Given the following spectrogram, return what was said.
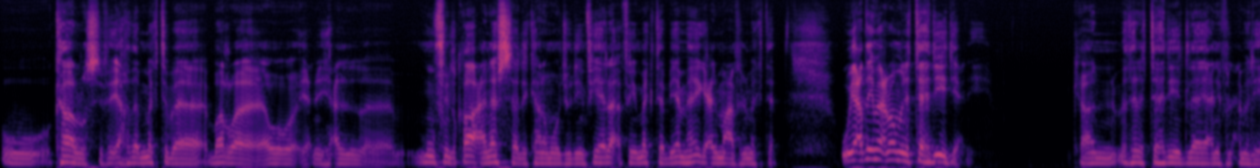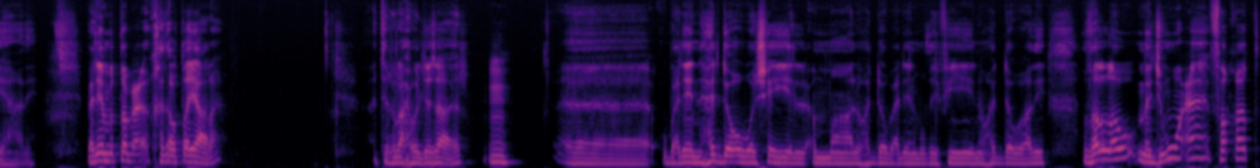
وكارلوس ياخذ بمكتبه برا أو يعني على مو في القاعة نفسها اللي كانوا موجودين فيها لا في مكتب يمها يقعد معه في المكتب. ويعطيه معلومة من التهديد يعني. كان مثل التهديد له يعني في العملية هذه. بعدين بالطبع خذوا طيارة راحوا الجزائر آه، وبعدين هدوا أول شيء العمال وهدوا بعدين المضيفين وهدوا هذه. ظلوا مجموعة فقط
